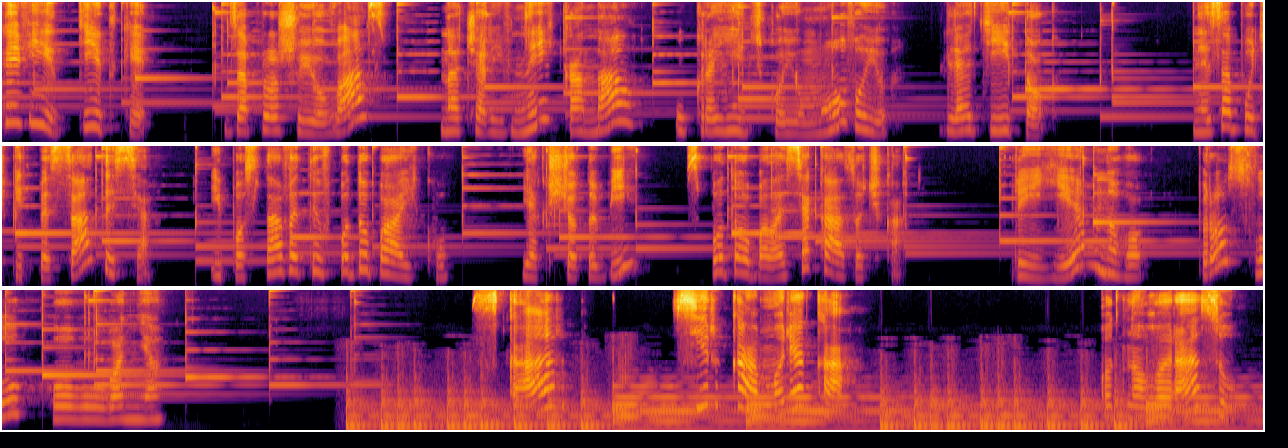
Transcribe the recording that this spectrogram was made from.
Привіт, дітки! Запрошую вас на чарівний канал українською мовою для діток. Не забудь підписатися і поставити вподобайку, якщо тобі сподобалася казочка. Приємного прослуховування. Скарб сірка моряка. Одного разу,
